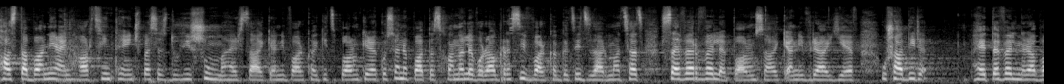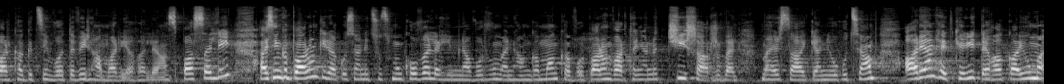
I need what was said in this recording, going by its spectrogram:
փաստաբանի այն հարցին, թե ինչպես ես դու հիշում Մհեր Սահակյանի վարկագից պարոն Կիրակոսյանը պատասխանել է, որ ագրեսիվ վարկագծից զարմացած սևեռվել է պարոն Սահակյանի վրա եւ ուշադիր հետևել նրա վարկագծին, որտեվ իր համար եղել է անսպասելի։ Այսինքն պարոն Կիրակոսյանի ցուցմունքով էլ է հիմնավորվում այն հանգամանքը, որ պարոն Վարդանյանը չի շարժվել Մհեր Սահակյանի ուղությամբ։ Արյան հետքերի տեղակայումը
